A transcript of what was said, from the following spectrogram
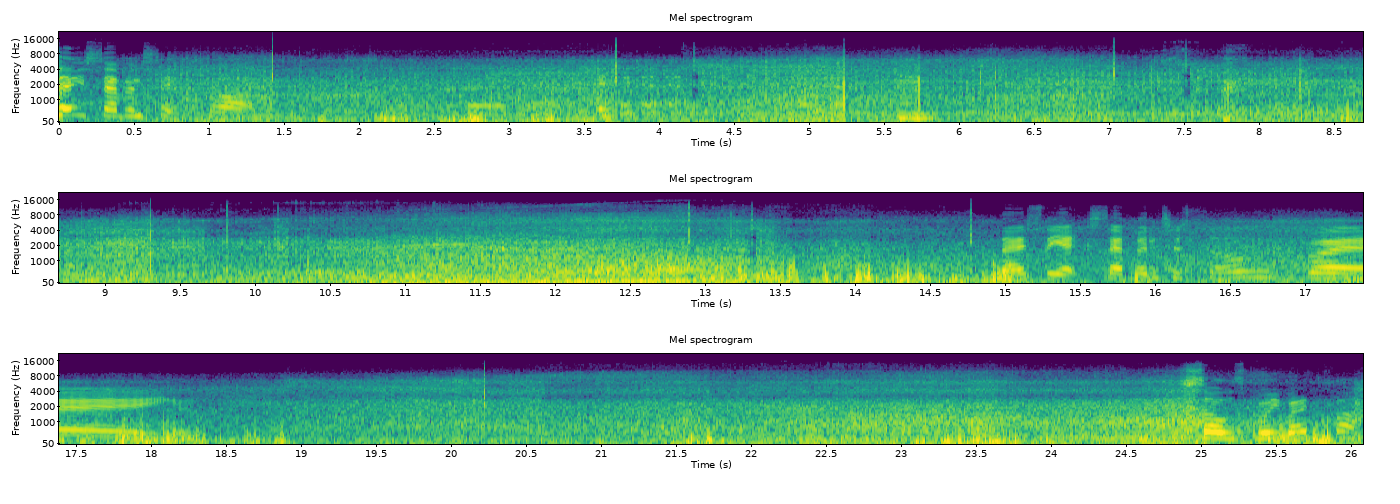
2761. There's the X7 to Salisbury. Salisbury Red bus.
